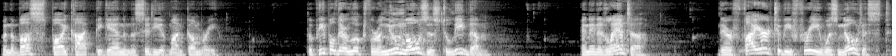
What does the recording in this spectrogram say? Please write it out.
when the bus boycott began in the city of Montgomery, the people there looked for a new Moses to lead them. And in Atlanta, their fire to be free was noticed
